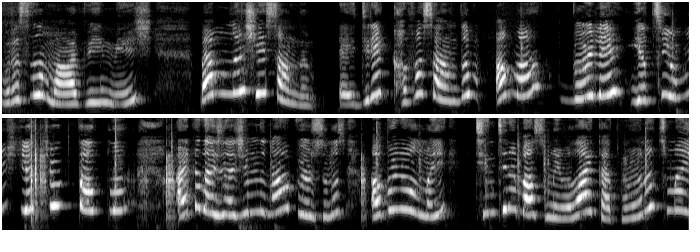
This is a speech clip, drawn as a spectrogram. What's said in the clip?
Burası da maviymiş. Ben bunları şey sandım. e, direkt kafa sandım ama böyle yatıyormuş ya çok tatlı. Arkadaşlar şimdi ne yapıyorsunuz? Abone olmayı, tintine basmayı ve like atmayı unutmayın.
